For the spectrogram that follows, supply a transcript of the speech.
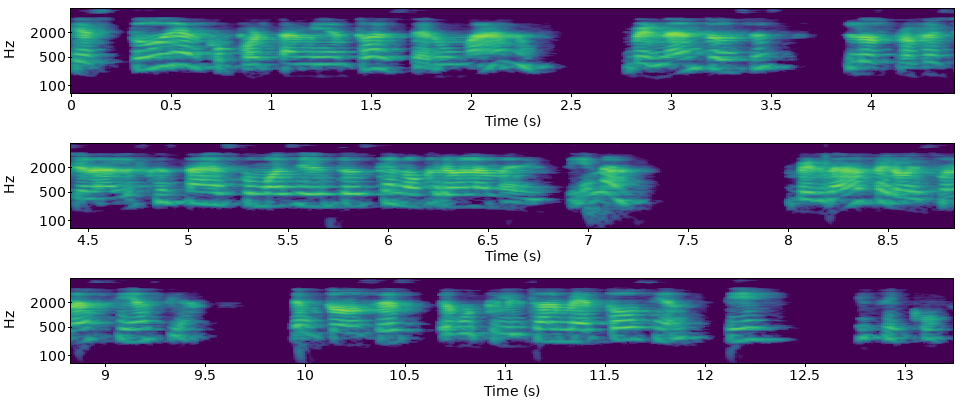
que estudia el comportamiento del ser humano, ¿verdad? Entonces, los profesionales que están, es como decir entonces que no creo en la medicina, ¿verdad? Pero es una ciencia. Entonces, utiliza el método científico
